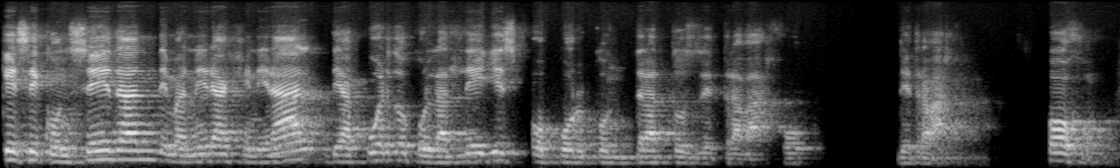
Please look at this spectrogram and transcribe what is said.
que se concedan de manera general de acuerdo con las leyes o por contratos de trabajo. De trabajo. Ojo,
